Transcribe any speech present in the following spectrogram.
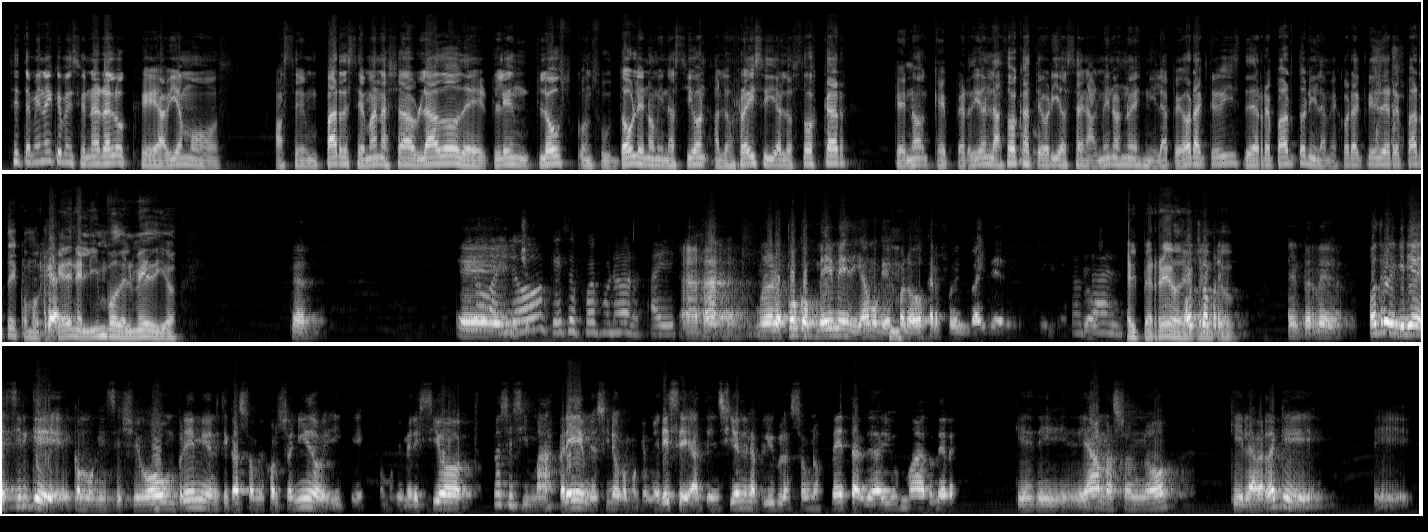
Sí, también hay que mencionar algo que habíamos hace un par de semanas ya hablado de Glenn Close con su doble nominación a los Razzies y a los Oscar, que no que perdió en las dos categorías, o sea, al menos no es ni la peor actriz de reparto ni la mejor actriz de reparto, y como que queda en el limbo del medio. Claro. Eh, bailó, que eso fue furor ahí. Ajá, uno de los pocos memes, digamos, que dejó los Oscar fue el baile de, de Close. Total. El perreo de Otro Glenn pre- Close. el perreo. Otro que quería decir que como que se llevó un premio, en este caso Mejor Sonido, y que como que mereció, no sé si más premios, sino como que merece atención en la película Sound of Metal de Darius Marder, que es de, Amazon, ¿no? Que la verdad que, eh,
